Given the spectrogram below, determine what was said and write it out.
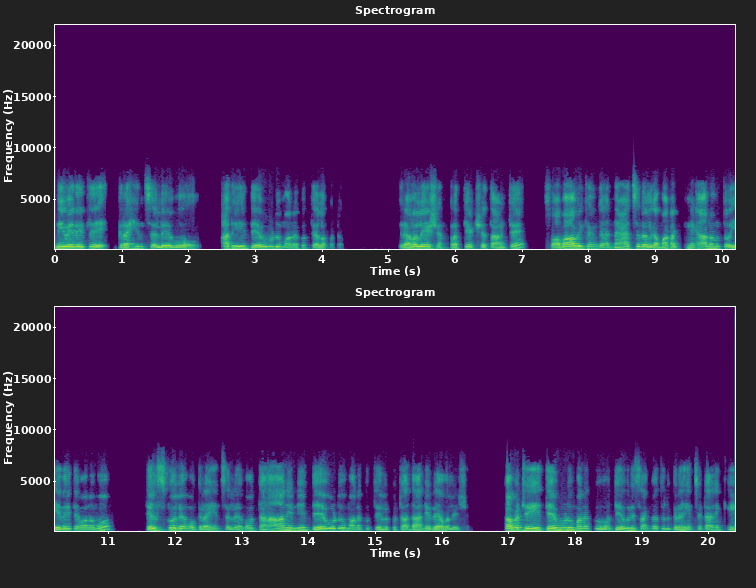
నీవేదైతే గ్రహించలేవో అది దేవుడు మనకు తెలపటం. రెవల్యూషన్ ప్రత్యక్షత అంటే స్వాభావికంగా న్యాచురల్గా మన జ్ఞానంతో ఏదైతే మనము తెలుసుకోలేమో గ్రహించలేమో దానిని దేవుడు మనకు తెలుపుట దాన్ని రెవల్యూషన్ కాబట్టి దేవుడు మనకు దేవుని సంగతులు గ్రహించటానికి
